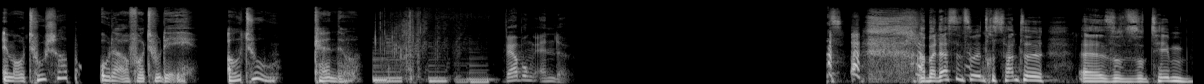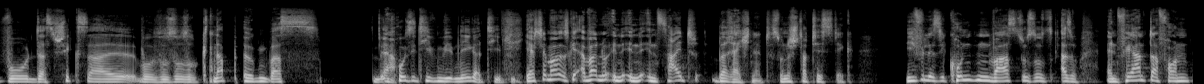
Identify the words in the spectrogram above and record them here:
Im O2-Shop oder auf o2.de. O2. Can do. Werbung Ende. Aber das sind so interessante äh, so, so Themen, wo das Schicksal, wo so, so, so knapp irgendwas im Ja. Positiven wie im Negativen. Ja, stell mal, es geht einfach nur in, in, in Zeit berechnet, so eine Statistik. Wie viele Sekunden warst du so, also entfernt davon,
